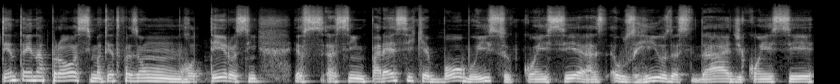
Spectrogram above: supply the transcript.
Tenta ir na próxima, tenta fazer um roteiro assim. Eu- assim, parece que é bobo isso, conhecer as- os rios da cidade, conhecer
